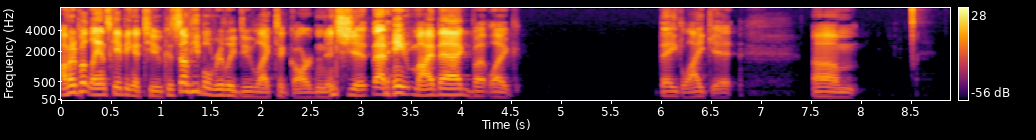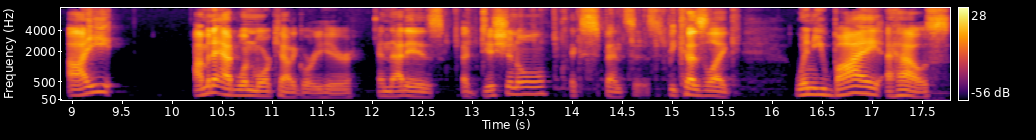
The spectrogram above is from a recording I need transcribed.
I'm gonna put landscaping at two because some people really do like to garden and shit. That ain't my bag, but like they like it. Um I I'm gonna add one more category here, and that is additional expenses. Because like when you buy a house,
